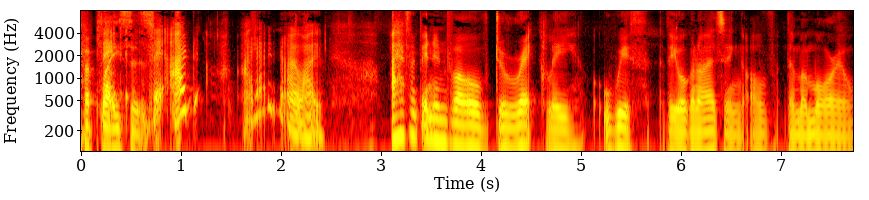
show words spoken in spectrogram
for places. They- I, I don't know. I, I haven't been involved directly with the organising of the memorial,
